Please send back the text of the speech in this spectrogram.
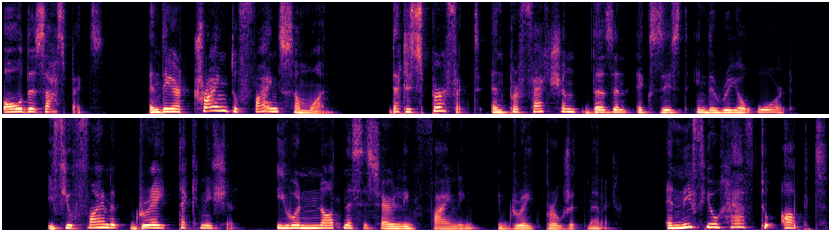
all these aspects and they are trying to find someone that is perfect and perfection doesn't exist in the real world. If you find a great technician, you are not necessarily finding a great project manager. And if you have to opt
